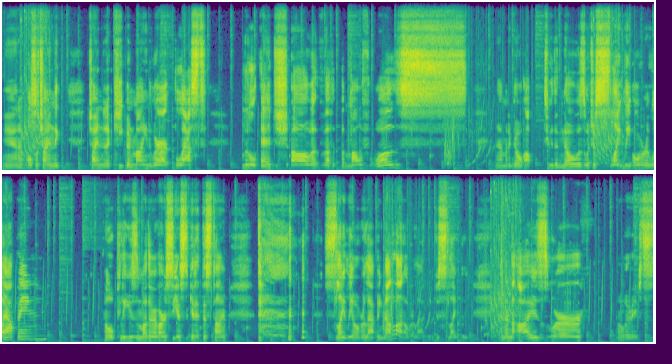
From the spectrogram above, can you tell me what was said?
And I'm also trying to trying to keep in mind where our last little edge of the, the mouth was. Now I'm to go up to the nose, which is slightly overlapping. Oh, please, Mother of Arceus, get it this time. slightly overlapping, not a lot overlapping, just slightly. And then the eyes were... Oh, wait, wait,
